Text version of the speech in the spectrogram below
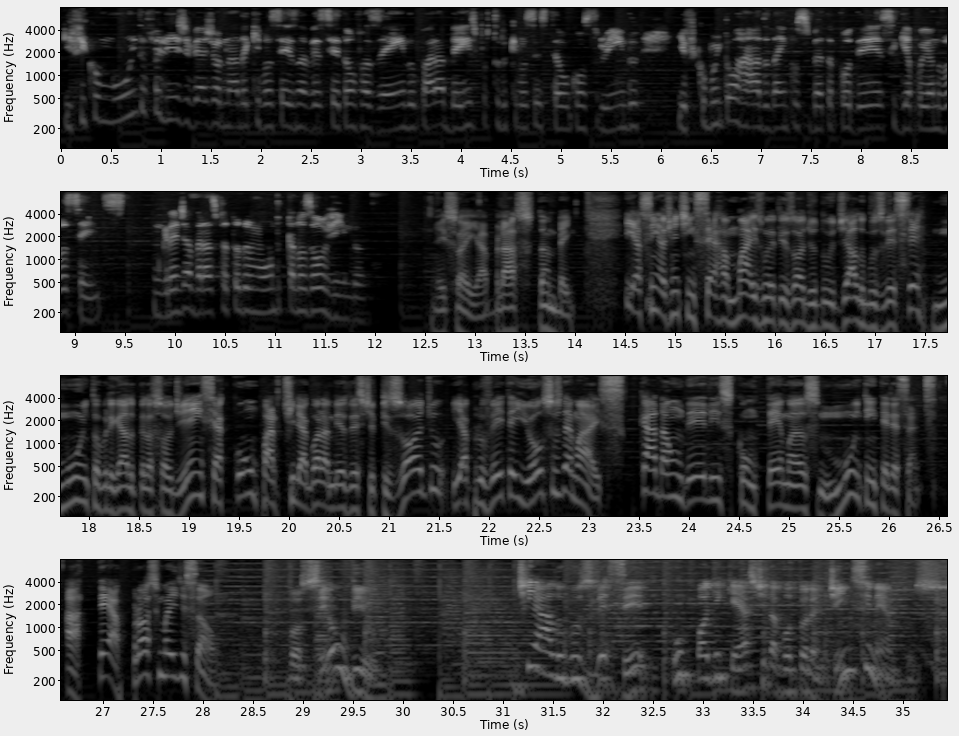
E fico muito feliz de ver a jornada que vocês na VC estão fazendo. Parabéns por tudo que vocês estão construindo. E eu fico muito honrado da Impulso Beta poder seguir apoiando vocês. Um grande abraço para todo mundo que está nos ouvindo. É isso aí, abraço também. E assim a gente encerra mais um episódio do Diálogos VC. Muito obrigado pela sua audiência. Compartilhe agora mesmo este episódio e aproveita e ouça os demais, cada um deles com temas muito interessantes. Até a próxima edição. Você ouviu? Diálogos VC, o podcast da Votorantim Cimentos.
